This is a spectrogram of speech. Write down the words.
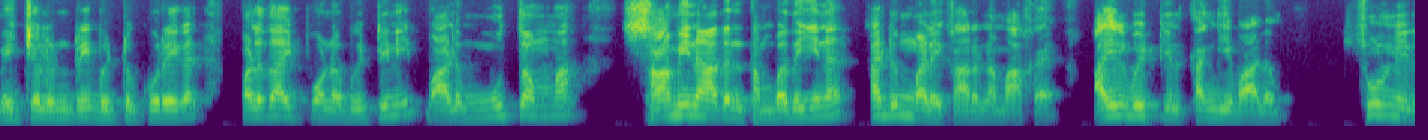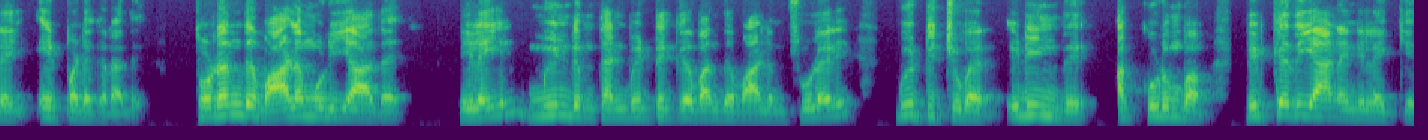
மேய்ச்சலின்றி வீட்டுக்கூரைகள் பழுதாய் போன வீட்டினில் வாழும் மூத்தம்மா சாமிநாதன் தம்பதியினர் கடும் மழை காரணமாக அயல் வீட்டில் தங்கி வாழும் சூழ்நிலை ஏற்படுகிறது. தொடர்ந்து வாழ முடியாத நிலையில் மீண்டும் தன் வீட்டுக்கு வந்து வாழும் சூழலில் வீட்டுச் சுவர் இடிந்து அக்குடும்பம் நிற்கதியான நிலைக்கு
